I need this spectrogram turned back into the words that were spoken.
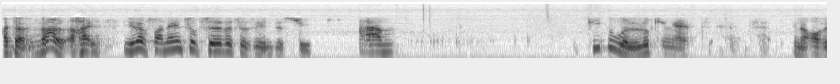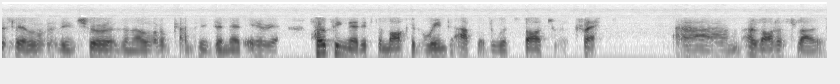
I don't know. I, you know, financial services industry. Um, people were looking at, you know, obviously a lot of the insurers and a lot of companies in that area, hoping that if the market went up, it would start to attract um, a lot of flows.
